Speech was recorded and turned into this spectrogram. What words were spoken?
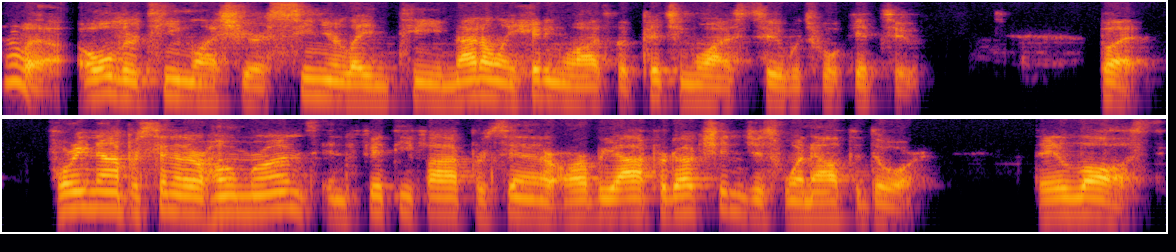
kind of an older team last year, a senior laden team, not only hitting wise, but pitching wise too, which we'll get to. But 49% of their home runs and 55% of their RBI production just went out the door. They lost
